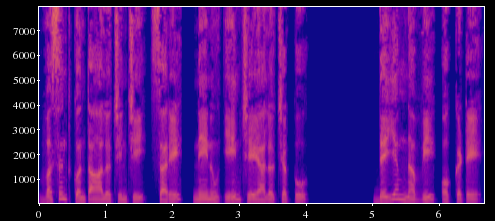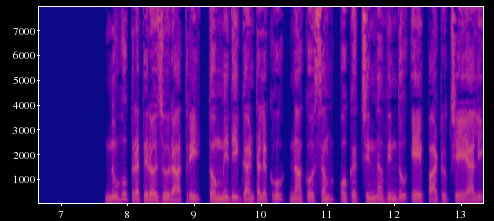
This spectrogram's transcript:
వసంత్ కొంత ఆలోచించి సరే నేను ఏం చేయాలో చెప్పు. దెయ్యం నవ్వి ఒక్కటే. నువ్వు ప్రతిరోజు రాత్రి తొమ్మిది గంటలకు నాకోసం ఒక చిన్న విందు ఏర్పాటు చేయాలి.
